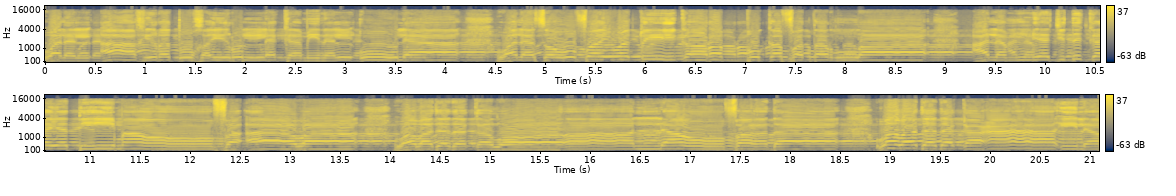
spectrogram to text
وللآخرة خير لك من الأولى. ولسوف يعطيك ربك فترضى. ألم يجدك يتيما فآوى ووجدك ضالا فهدى ووجدك عائلا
